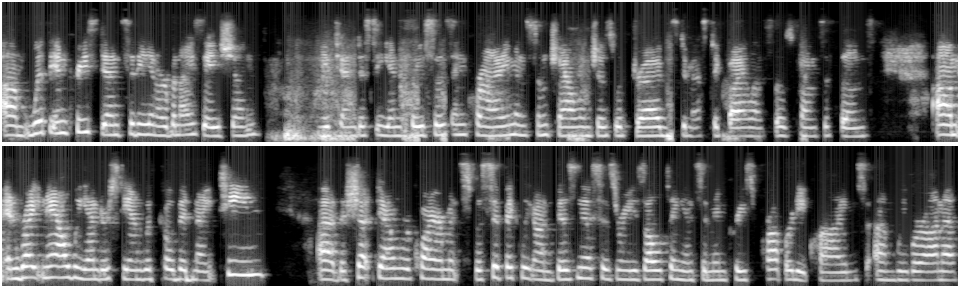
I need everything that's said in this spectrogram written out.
Um, with increased density and urbanization, you tend to see increases in crime and some challenges with drugs, domestic violence, those kinds of things. Um, and right now, we understand with COVID 19, uh, the shutdown requirements specifically on business is resulting in some increased property crimes. Um, we were on a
